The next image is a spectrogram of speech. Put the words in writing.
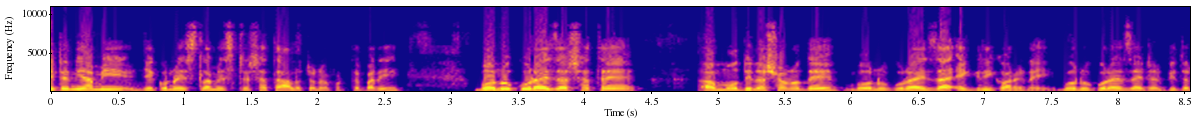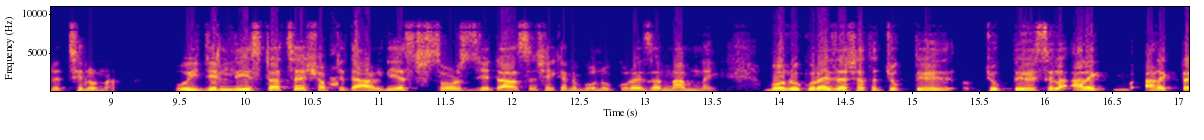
এটা নিয়ে আমি যে কোনো ইসলামিস্টের সাথে আলোচনা করতে পারি। বনু কুরাইজার সাথে মদিনা সনদে বনু কুরাইজা এগ্রি করে নাই। বনু কুরাইজা এটার ভিতরে ছিল না। ওই যে লিস্ট আছে সবচেয়ে আর্লিয়েস্ট সোর্স যেটা আছে সেখানে বনু কুরাইজার নাম নাই। বনু কুরাইজার সাথে চুক্তি চুক্তি হয়েছিল আরেক আরেকটা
